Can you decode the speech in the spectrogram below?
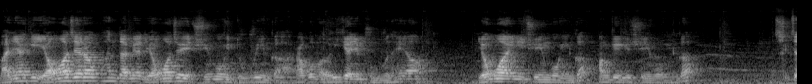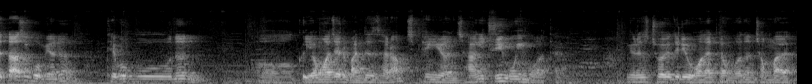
만약에 영화제라고 한다면 영화제의 주인공이 누구인가 라고 하면 의견이 분분해요. 영화인이 주인공인가? 관객이 주인공인가? 실제 따져 보면은 대부분은 어, 그 영화제를 만든 사람, 집행위원장이 주인공인 것 같아요. 그래서 저희들이 원했던 거는 정말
